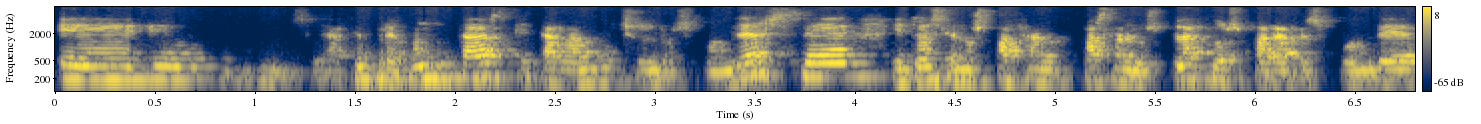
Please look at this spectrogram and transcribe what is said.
eh, eh, se hacen preguntas que tardan mucho en responderse, entonces se nos pasan, pasan los plazos para responder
